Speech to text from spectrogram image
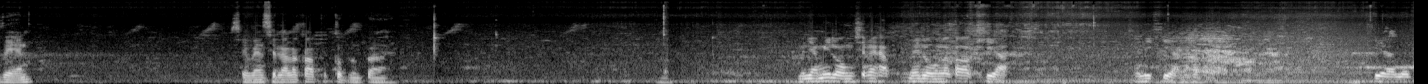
แหวน ใส่แหวนเสร็จแล้วแล้วก็ประกบลงไปมันยังไม่ลงใช่ไหมครับ ไม่ลงแล้วก็เคลียร์อันนี้เคลียร์นะครับเคลียร์ลบ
